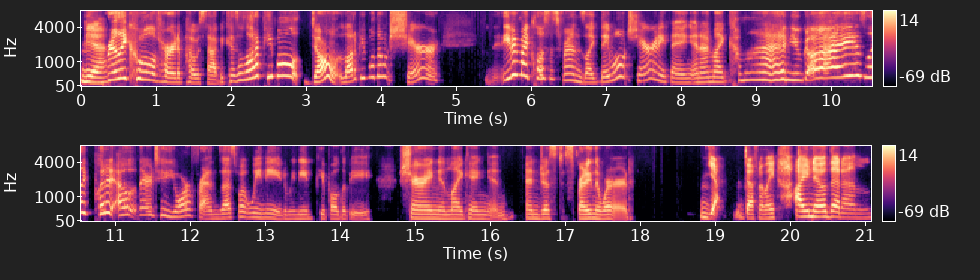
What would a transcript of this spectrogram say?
yeah. really cool of her to post that because a lot of people don't. A lot of people don't share. Even my closest friends like they won't share anything and i'm like come on you guys like put it out there to your friends. That's what we need. We need people to be sharing and liking and and just spreading the word. Yeah definitely. I know that um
